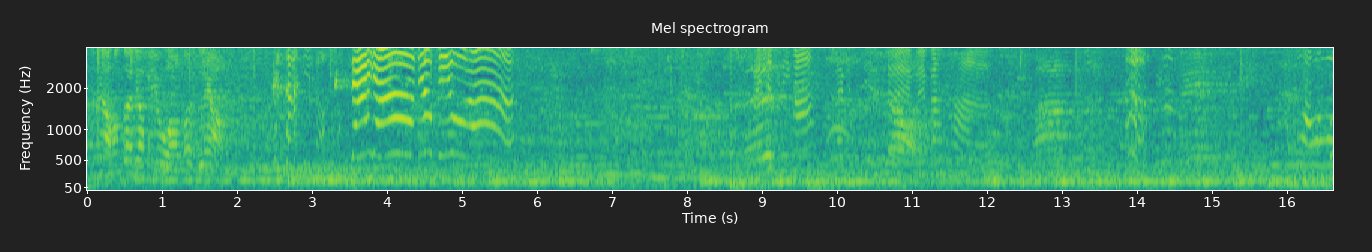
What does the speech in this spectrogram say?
二十秒，红队六比五，二十秒。加油！加油！六比五了。来得及吗？来不及。对，没办法了。哇哇哇！哇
